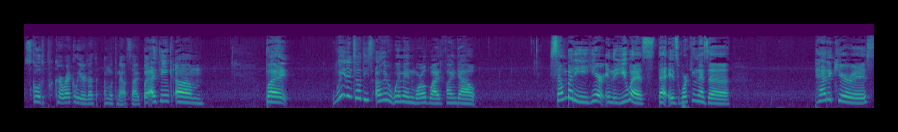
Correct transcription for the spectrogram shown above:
schooled correctly or that I'm looking outside. But I think um but wait until these other women worldwide find out somebody here in the US that is working as a pedicurist,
